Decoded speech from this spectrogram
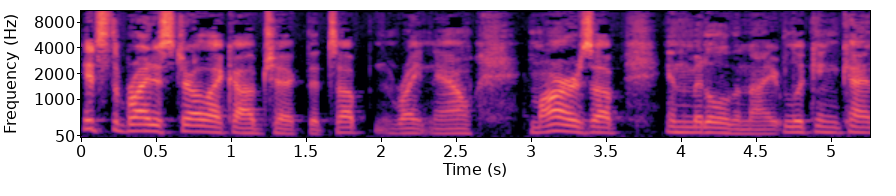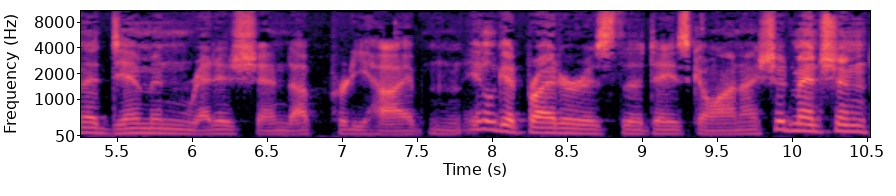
It's the brightest star-like object that's up right now. Mars up in the middle of the night, looking kind of dim and reddish and up pretty high. It'll get brighter as the days go on. I should mention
